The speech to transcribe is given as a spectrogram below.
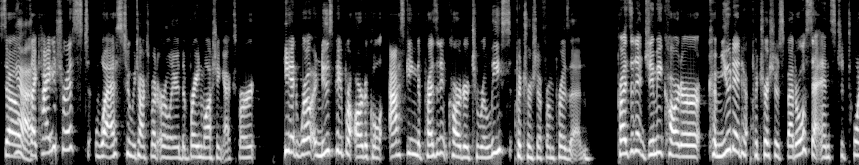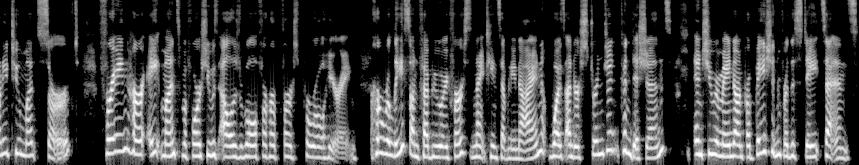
So, Yeah. psychiatrist West, who we talked about earlier, the brainwashing expert, he had wrote a newspaper article asking the President Carter to release Patricia from prison. President Jimmy Carter commuted Patricia's federal sentence to 22 months served, freeing her eight months before she was eligible for her first parole hearing. Her release on February 1st, 1979, was under stringent conditions, and she remained on probation for the state sentence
